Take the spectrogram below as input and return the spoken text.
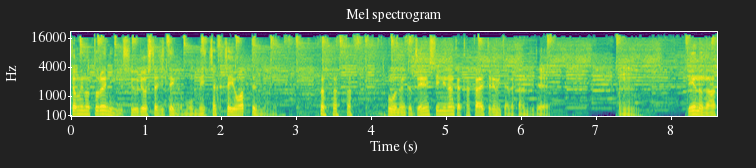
日目のトレーニング終了した時点がもうめちゃくちゃ弱ってんだよね。もうなんか全身になんか抱えてるみたいな感じで。うん。っていうのがあっ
